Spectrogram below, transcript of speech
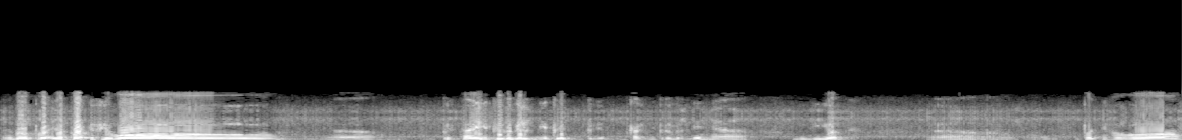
это было против его э, представления, предубеждения, пред, пред, как не предубеждения, а идиот. Э, против его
